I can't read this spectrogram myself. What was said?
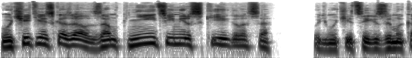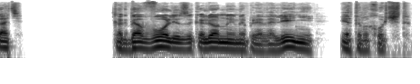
Учитель сказал, замкните мирские голоса, будем учиться их замыкать, когда воля, закаленная на преодолении, этого хочет.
